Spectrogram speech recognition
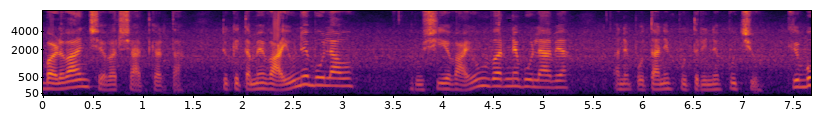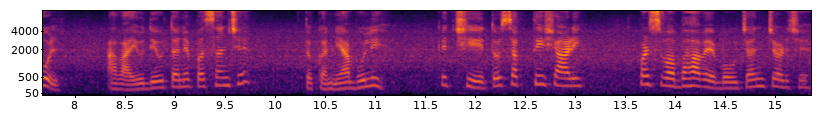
બળવાન છે વરસાદ કરતાં. તો કે તમે વાયુને બોલાવો. ઋષિએ વાયુવરને બોલાવ્યા અને પોતાની પુત્રીને પૂછ્યું કે બોલ? આ વાયુદેવ તને પસંદ છે? તો કન્યા બોલી, કે છે તો શક્તિશાળી, પણ સ્વભાવે બહુ ચંચળ છે,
